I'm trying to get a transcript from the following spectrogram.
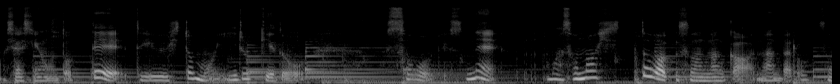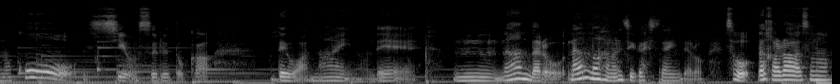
の写真を撮ってっていう人もいるけどそうですね。まあその人はそのなんかなんだろうその講師をするとかではないのでうんなんだろう何の話がしたいんだろう。そうだからその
